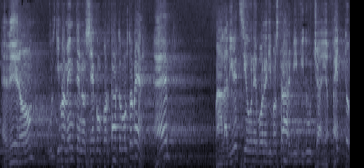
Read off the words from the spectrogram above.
è vero, ultimamente non si è comportato molto bene, eh? Ma la direzione vuole dimostrarvi fiducia e affetto,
